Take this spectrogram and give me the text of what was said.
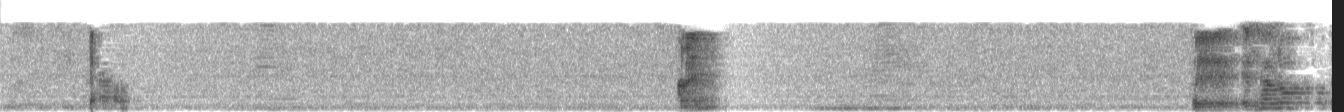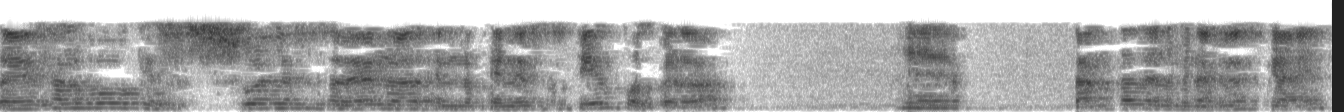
crucificado. Amén. Eh, es, algo, es algo que suele suceder en, en, en esos tiempos, ¿verdad? Eh, tantas denominaciones que hay,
